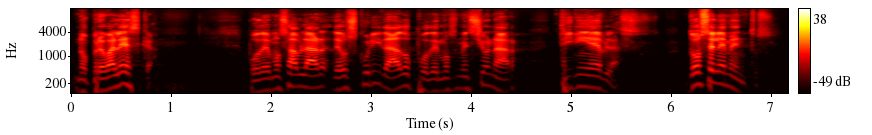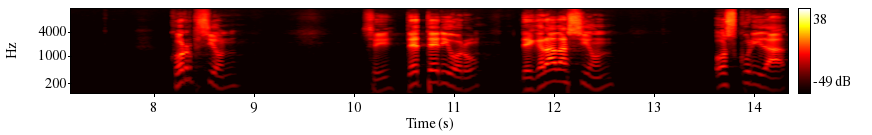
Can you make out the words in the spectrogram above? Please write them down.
no prevalezca. Podemos hablar de oscuridad o podemos mencionar tinieblas. Dos elementos. Corrupción, ¿sí? deterioro, degradación, oscuridad,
